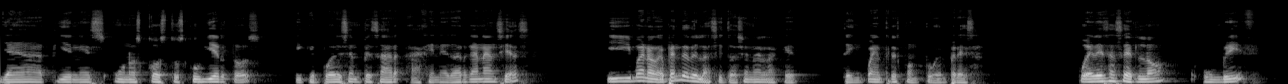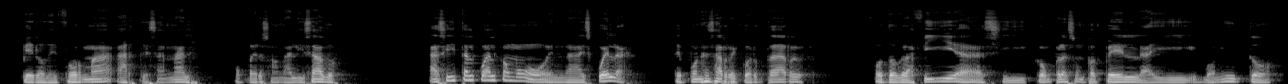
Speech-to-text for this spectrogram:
ya tienes unos costos cubiertos y que puedes empezar a generar ganancias. Y bueno, depende de la situación en la que te encuentres con tu empresa. Puedes hacerlo un brief, pero de forma artesanal o personalizado. Así tal cual como en la escuela. Te pones a recortar fotografías y compras un papel ahí bonito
